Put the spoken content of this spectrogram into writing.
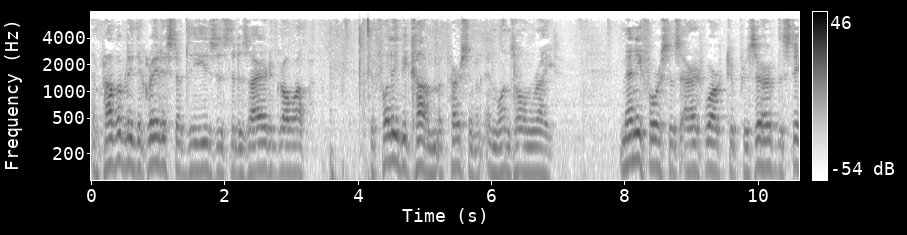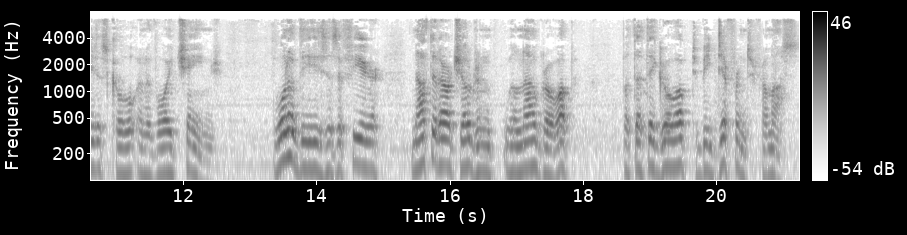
and probably the greatest of these is the desire to grow up, to fully become a person in one's own right. Many forces are at work to preserve the status quo and avoid change. One of these is a fear not that our children will now grow up, but that they grow up to be different from us.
